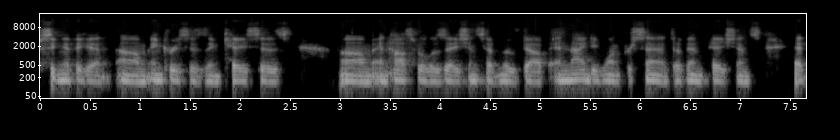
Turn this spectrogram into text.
significant um, increases in cases um, and hospitalizations have moved up, and 91% of inpatients at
